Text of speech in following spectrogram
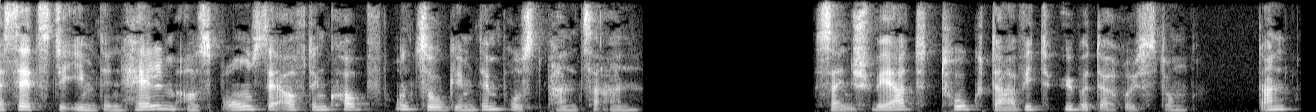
Er setzte ihm den Helm aus Bronze auf den Kopf und zog ihm den Brustpanzer an. Sein Schwert trug David über der Rüstung. Dann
